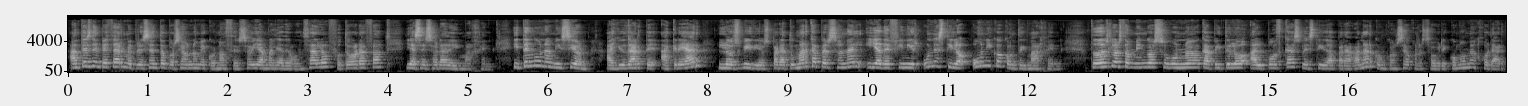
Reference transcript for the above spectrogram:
Antes de empezar me presento por si aún no me conoces. Soy Amalia de Gonzalo, fotógrafa y asesora de imagen. Y tengo una misión, ayudarte a crear los vídeos para tu marca personal y a definir un estilo único con tu imagen. Todos los domingos subo un nuevo capítulo al podcast Vestida para ganar con consejos sobre cómo mejorar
